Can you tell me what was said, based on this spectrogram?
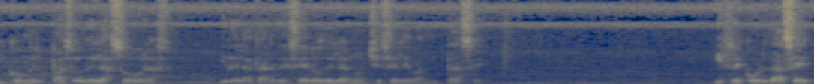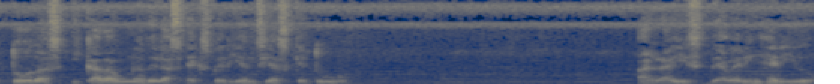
y con el paso de las horas y del atardecer o de la noche se levantase y recordase todas y cada una de las experiencias que tuvo a raíz de haber ingerido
